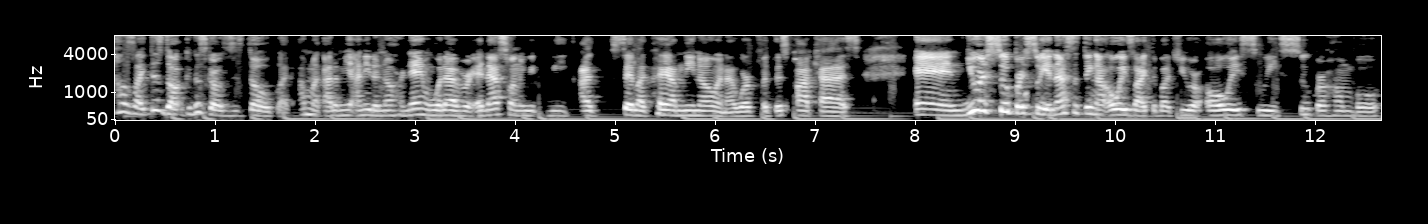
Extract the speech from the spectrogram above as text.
I was like, this dog, this girl's just dope. Like, I'm like, I don't I need to know her name or whatever. And that's when we, we I said like, hey, I'm Nino and I work for this podcast. And you were super sweet. And that's the thing I always liked about you. You were always sweet, super humble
